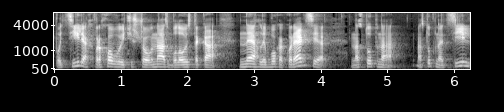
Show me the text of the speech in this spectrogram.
по цілях, враховуючи, що у нас була ось така неглибока корекція, наступна, наступна ціль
